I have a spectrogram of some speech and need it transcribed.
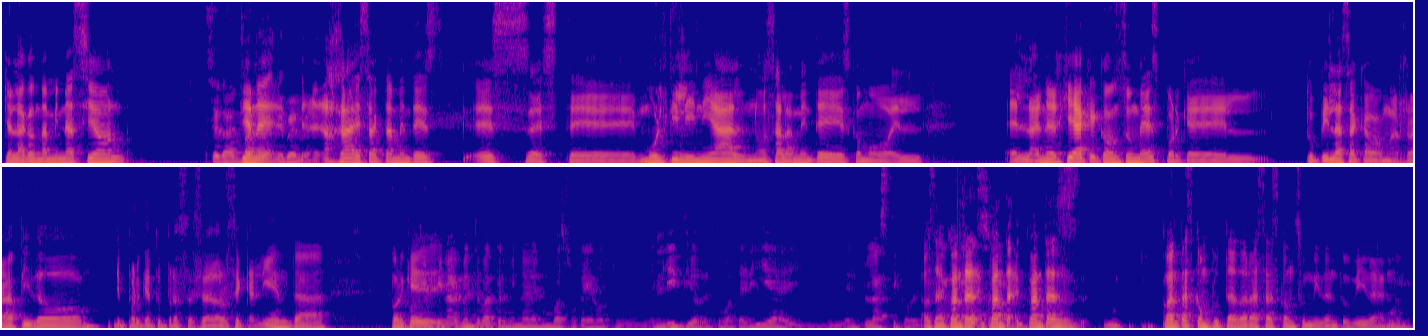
que la contaminación Se da en varios tiene niveles. ajá, exactamente, es es este multilineal, no solamente es como el, el- la energía que consumes porque el- tu pila se acaba más rápido, porque tu procesador se calienta, Porque porque, finalmente va a terminar en un basurero tu, el litio de tu batería y el plástico de tu o sea. ¿cuántas, cuánta- cuántas, cuántas computadoras has consumido en tu vida? no? Uy,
